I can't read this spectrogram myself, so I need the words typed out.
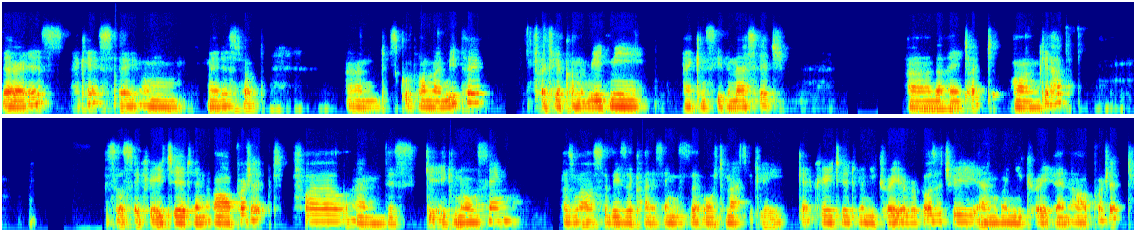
there it is. Okay, so on my desktop, and it's called online repo. If I click on the README, I can see the message uh, that I typed on GitHub. It's also created an R project file and this gitignore thing as well. So these are kind of things that automatically get created when you create a repository and when you create an R project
